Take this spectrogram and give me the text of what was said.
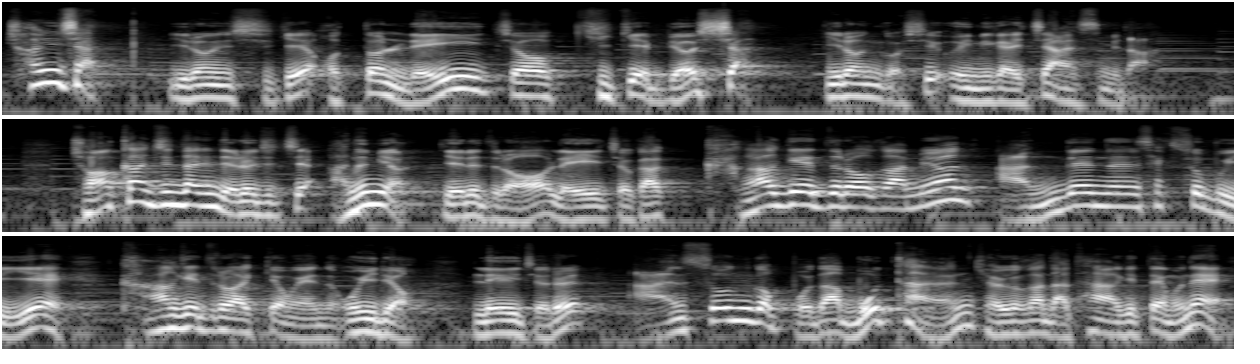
1000샷 이런 식의 어떤 레이저 기계 몇 샷 이런 것이 의미가 있지 않습니다. 정확한 진단이 내려지지 않으면 예를 들어 레이저가 강하게 들어가면 안 되는 색소 부위에 강하게 들어갈 경우에는 오히려 레이저를 안 쏜 것보다 못한 결과가 나타나기 때문에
